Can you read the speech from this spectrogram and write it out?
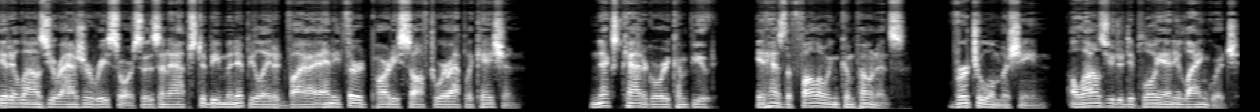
It allows your Azure resources and apps to be manipulated via any third-party software application. Next category Compute. It has the following components. Virtual Machine, allows you to deploy any language,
